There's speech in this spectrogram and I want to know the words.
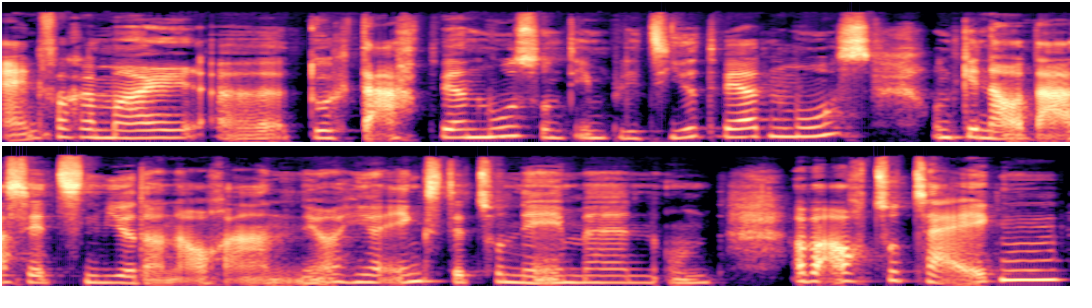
einfach einmal äh, durchdacht werden muss und impliziert werden muss. Und genau da setzen wir dann auch an, ja, hier Ängste zu nehmen und aber auch zu zeigen,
